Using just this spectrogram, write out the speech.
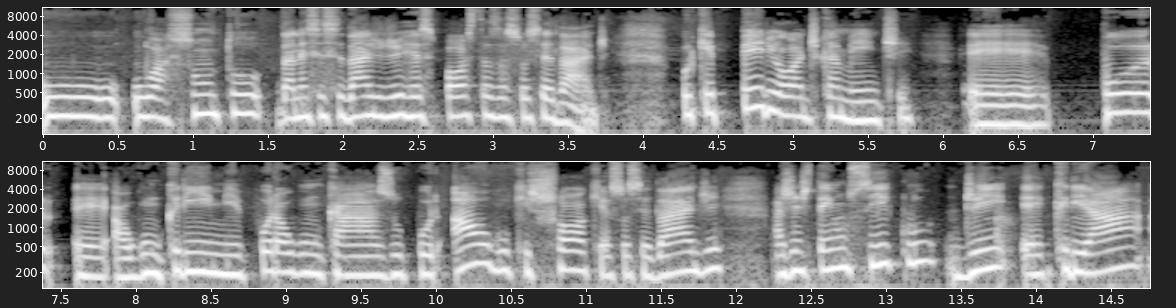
o, o assunto da necessidade de respostas à sociedade. Porque, periodicamente, é, por é, algum crime, por algum caso, por algo que choque a sociedade, a gente tem um ciclo de é, criar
